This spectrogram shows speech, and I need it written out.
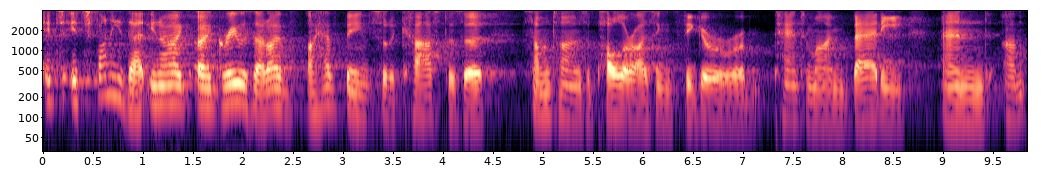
it's, it's funny that, you know, I, I agree with that. I've, I have been sort of cast as a sometimes a polarizing figure or a pantomime baddie. And um,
